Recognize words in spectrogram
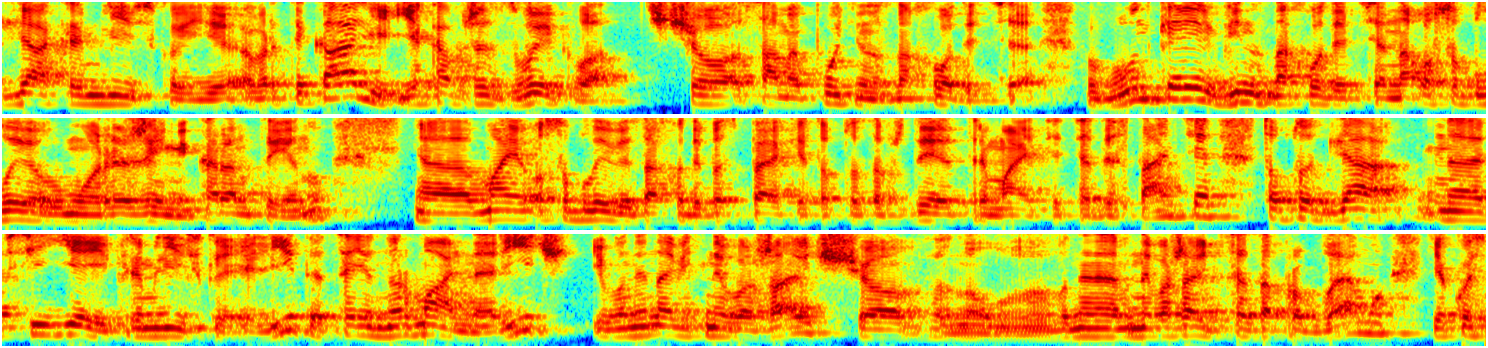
для кремлівської вертикалі, яка вже звикла, що саме Путін знаходиться в бункері, він знаходиться на особливому режимі карантину, е, має особливі заходи безпеки, тобто завжди тримається ця дистанція. Тобто для е, всієї кремлівської еліти це є нормальна річ, і вони навіть не вважають, що ну вони не вважають це за проблему якось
